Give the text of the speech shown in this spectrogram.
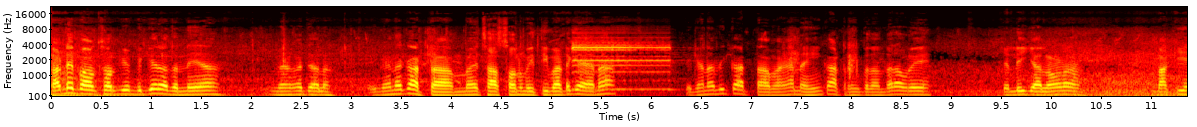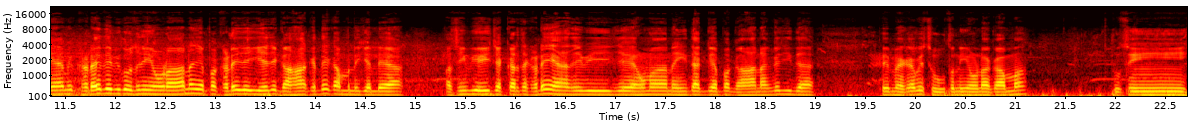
550 ਰੁਪਏ ਬਿੱਗੇ ਦਾ ਦਿੰਨੇ ਆ। ਮੈਂ ਕਿਹਾ ਚੱਲ ਇਹ ਕਹਿੰਦਾ ਘੱਟ ਆ, ਮੈਂ 700 ਨੂੰ ਮੇਥੀ ਵੱਢ ਕੇ ਆਇਆ ਨਾ। ਇਹ ਕਹਿੰਦਾ ਵੀ ਘੱਟ ਆ, ਮੈਂ ਕਿਹਾ ਨਹੀਂ, ਘੱਟ ਨਹੀਂ ਪਤੰਦਰ ਆ ਉਰੇ। ਚੱਲੀ ਚੱਲ ਹੁਣ। ਬਾਕੀ ਐ ਵੀ ਖੜੇ ਤੇ ਵੀ ਕੁਝ ਨਹੀਂ ਹੋਣਾ ਨਾ, ਜੇ ਆਪਾਂ ਖੜੇ ਜਾਈਏ, ਜੇ ਗਾਹਾਂ ਕਿਤੇ ਕੰਮ ਨਹੀਂ ਚੱਲਿਆ। ਅਸੀਂ ਵੀ ਇਹੀ ਚੱਕਰ 'ਚ ਖੜੇ ਆਂ ਜੇ ਵੀ ਜੇ ਹੁਣ ਨਹੀਂ ਤਾਂ ਅੱਗੇ ਆਪਾਂ ਗਾਹਾਂ ਲੰਘ ਜੀਦਾ ਤੇ ਮੈਂ ਕਿਹਾ ਵੀ ਸੂਤ ਨਹੀਂ ਆਉਣਾ ਕੰਮ। ਤੁਸੀਂ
